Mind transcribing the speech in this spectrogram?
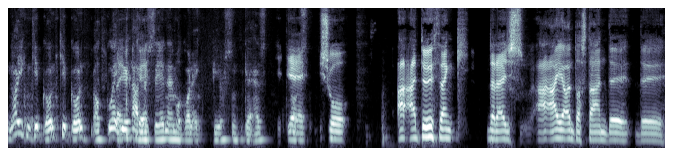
No, you can keep going, keep going. I'll let right, you have okay. your say, and then we'll go on to Pearson get his. Yeah. So I, I do think there is. I, I understand the the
